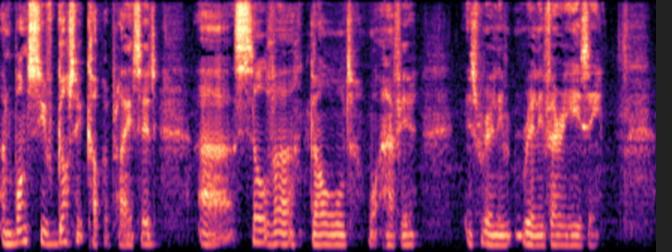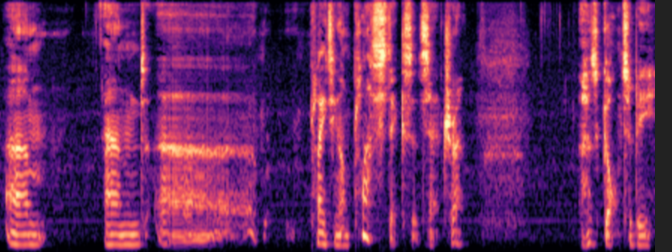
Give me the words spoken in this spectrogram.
And once you've got it copper plated, uh, silver, gold, what have you, is really, really very easy. Um, and uh, plating on plastics, etc., has got to be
